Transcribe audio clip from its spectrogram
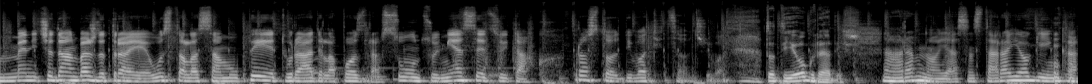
meni će dan baš da traje. Ustala sam u pet, uradila pozdrav suncu i mjesecu i tako. Prosto divotica od života. To ti jogu radiš? Naravno, ja sam stara joginka.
